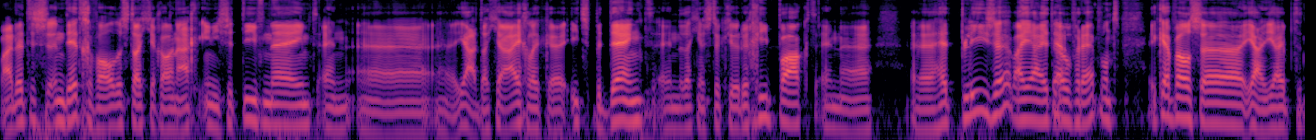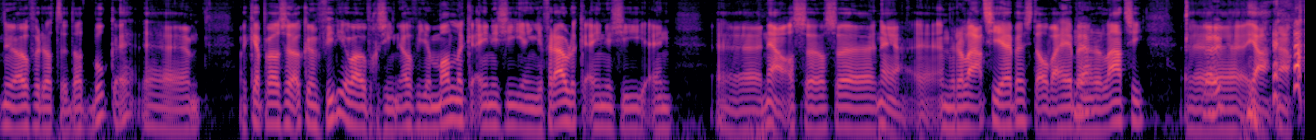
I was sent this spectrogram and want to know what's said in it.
Maar dit is in dit geval dus dat je gewoon eigenlijk initiatief neemt en eh, eh, ja, dat je eigenlijk eh, iets bedenkt en dat je een stukje regie pakt en het pleasen waar jij het Ja. over hebt. Want ik heb wel eens, ja, jij hebt het nu over dat, dat boek, hè. Eh, maar ik heb wel eens ook een video over gezien over je mannelijke energie en je vrouwelijke energie. En nou, als, als we nou ja, een relatie hebben, stel wij hebben Ja. een relatie. Ja, nou,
